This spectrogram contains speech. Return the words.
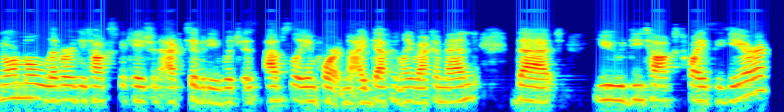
normal liver detoxification activity, which is absolutely important. I definitely recommend that you detox twice a year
